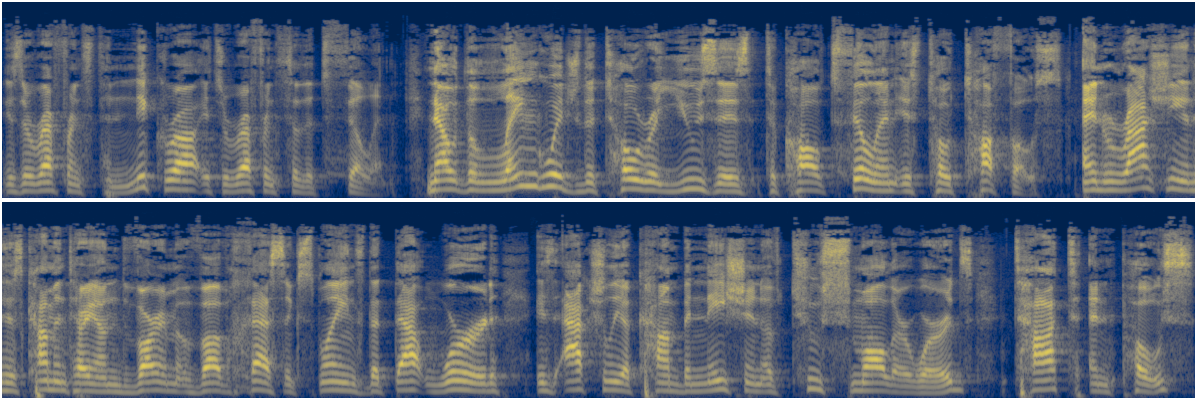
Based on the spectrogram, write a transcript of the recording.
is a reference to Nikra, it's a reference to the Tefillin. Now, the language the Torah uses to call Tefillin is Totafos. And Rashi in his commentary on Dvarim Vav Ches explains that that word is actually a combination of two smaller words, tat and pos,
